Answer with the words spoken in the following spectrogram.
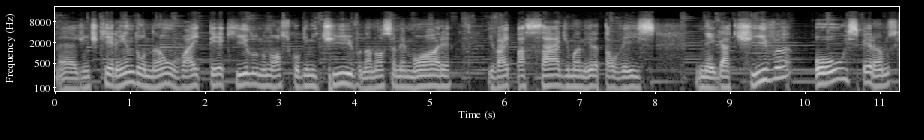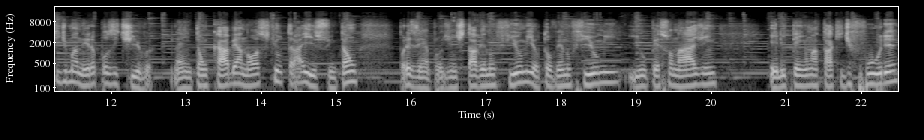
Né? A gente querendo ou não vai ter aquilo no nosso cognitivo, na nossa memória e vai passar de maneira talvez negativa ou esperamos que de maneira positiva. Né? Então cabe a nós filtrar isso. Então, por exemplo, a gente está vendo um filme, eu estou vendo um filme e o personagem ele tem um ataque de fúria,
